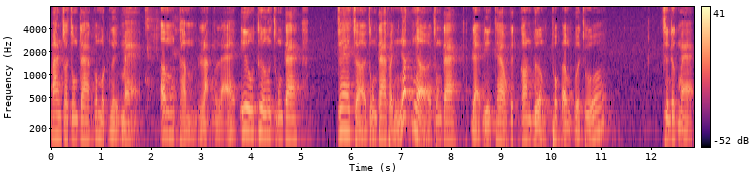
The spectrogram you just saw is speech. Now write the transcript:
ban cho chúng ta có một người mẹ âm thầm lặng lẽ yêu thương chúng ta che chở chúng ta và nhắc nhở chúng ta để đi theo cái con đường phúc âm của Chúa. Xin Đức Mẹ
